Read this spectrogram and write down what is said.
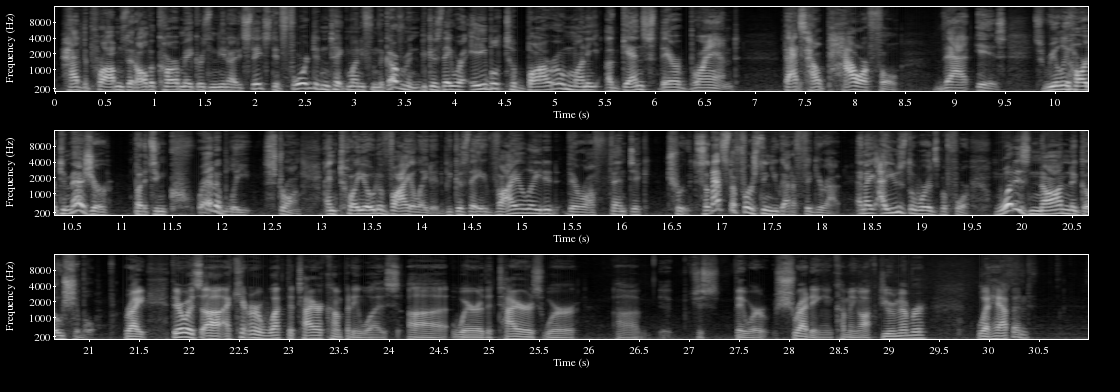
had the problems that all the car makers in the United States did, Ford didn't take money from the government because they were able to borrow money against their brand. That's how powerful that is. It's really hard to measure, but it's incredibly strong. And Toyota violated because they violated their authentic truth. So that's the first thing you got to figure out. And I, I used the words before. What is non-negotiable? Right. There was uh, I can't remember what the tire company was, uh, where the tires were uh, just they were shredding and coming off. Do you remember what happened?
